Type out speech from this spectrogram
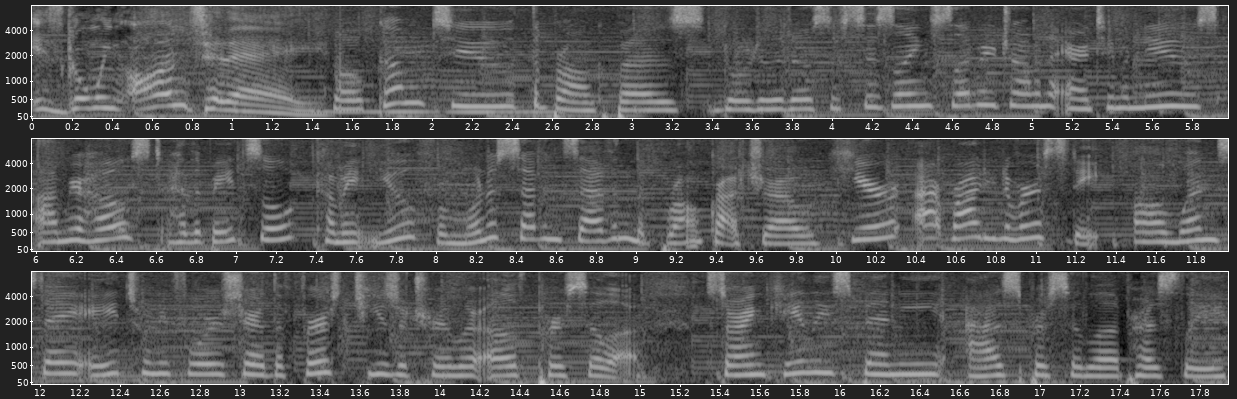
is going on today? Welcome to The Bronc Buzz, your daily dose of sizzling celebrity drama and entertainment news. I'm your host, Heather Batezel, coming at you from 1077 The Bronc Retro, here at Rider University. On Wednesday, A24 shared the first teaser trailer of Priscilla, starring Cailee Spaeny as Priscilla Presley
